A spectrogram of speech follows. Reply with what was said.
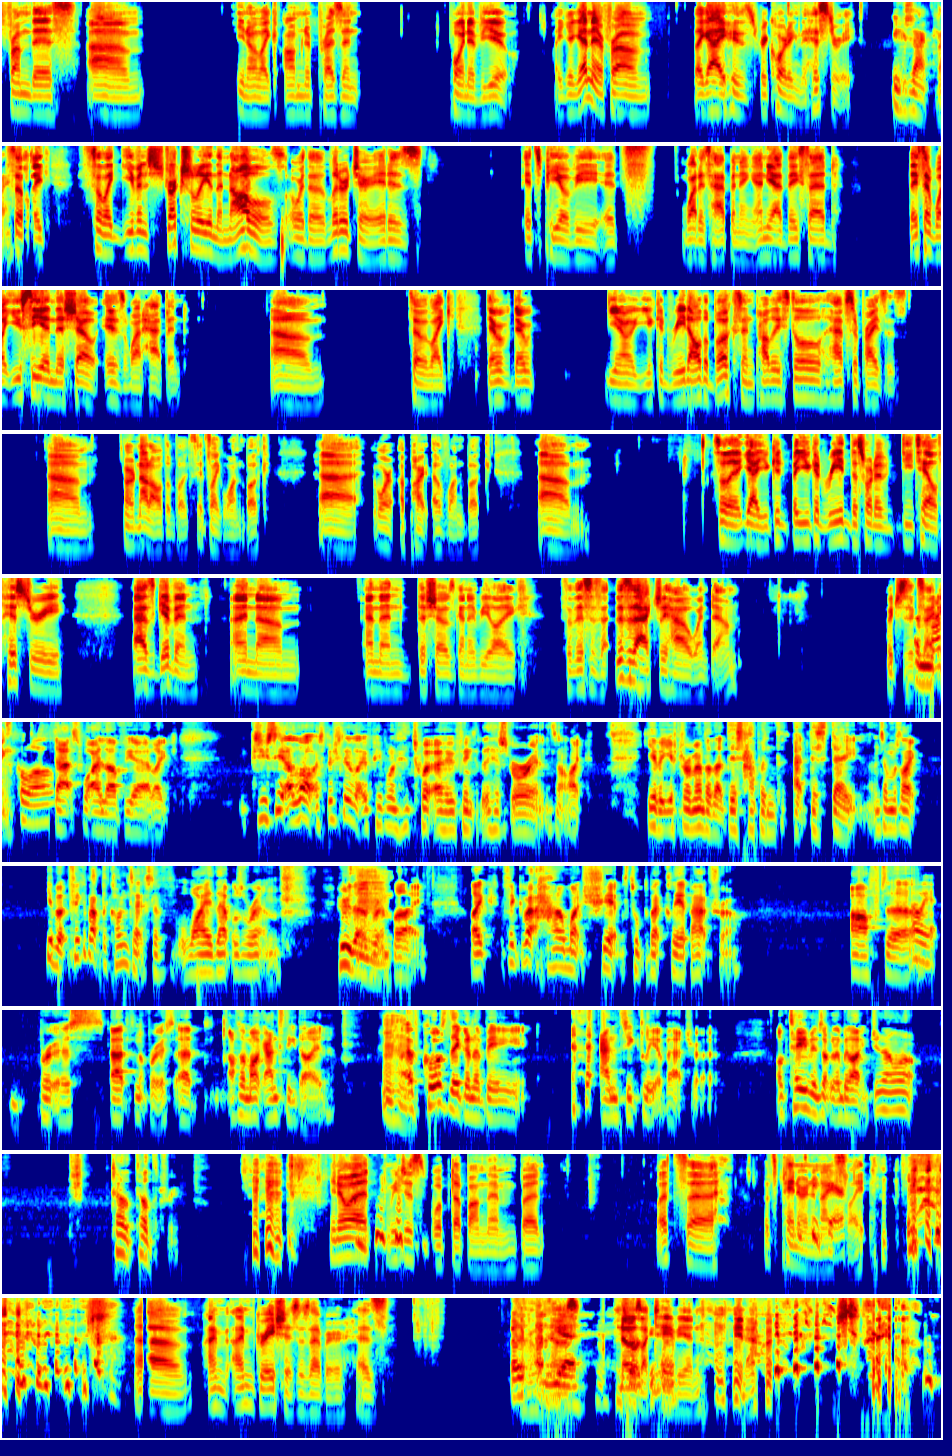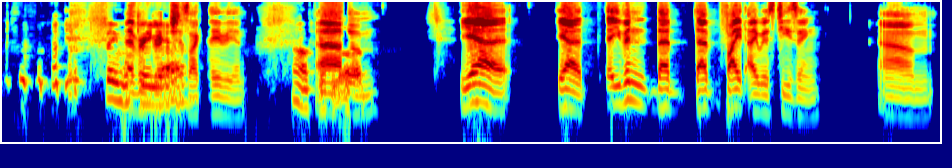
from this, um, you know, like omnipresent point of view. Like you're getting it from the guy who's recording the history. Exactly. So like, so like even structurally in the novels or the literature, it is, it's POV. It's what is happening. And yeah, they said, they said what you see in this show is what happened. Um, so like there, there, you know, you could read all the books and probably still have surprises. Um, or not all the books. It's like one book, uh, or a part of one book. Um, so that, yeah, you could, but you could read the sort of detailed history as given and um and then the show's going to be like so this is this is actually how it went down which is And exciting That's cool. That's what I love. Yeah, like because you see it a lot, especially like people on Twitter who think they're historians. And like, yeah, but you have to remember that this happened at this date. And someone's like, yeah, but think about the context of why that was written, who that was Mhm. written by. Like, think about how much shit was talked about Cleopatra after Oh yeah. Brutus, uh, not Brutus, uh, after Mark Antony died. Mhm. Of course, they're going to be anti Cleopatra. Octavian's not going to be like, do you know what? Just tell tell the truth. you know what we just whooped up on them but let's uh let's paint her in a nice fair. light um i'm i'm gracious as ever as As- Everyone knows- yeah, knows Sure, octavian you know Famously, ever yeah. octavian Oh, um, yeah, yeah. Even that that fight I was teasing, um,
